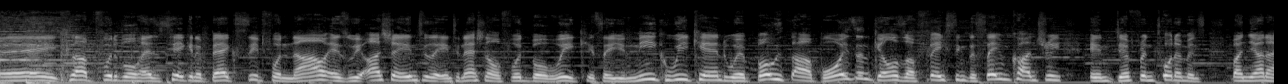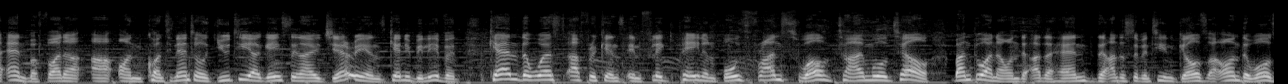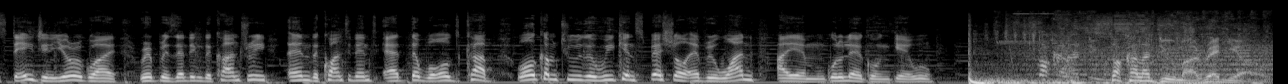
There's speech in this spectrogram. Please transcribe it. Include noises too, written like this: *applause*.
Hey, club football has taken a back seat for now as we usher into the International Football Week. It's a unique weekend where both our boys and girls are facing the same country in different tournaments. Banyana and Bafana are on continental duty against the Nigerians. Can you believe it? Can the West Africans inflict pain on both fronts? Well, time will tell. Bantwana, on the other hand, the under 17 girls are on the world stage in Uruguay, representing the country and the continent at the World Cup. Welcome to the weekend special, everyone. I am Gululeko Ngeu. Soccer Laduma Radio.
